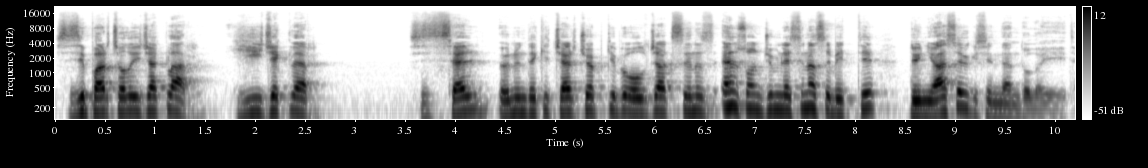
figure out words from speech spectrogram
Sizi parçalayacaklar, yiyecekler. Siz sel önündeki çerçöp gibi olacaksınız. En son cümlesi nasıl bitti? Dünya sevgisinden dolayıydı.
